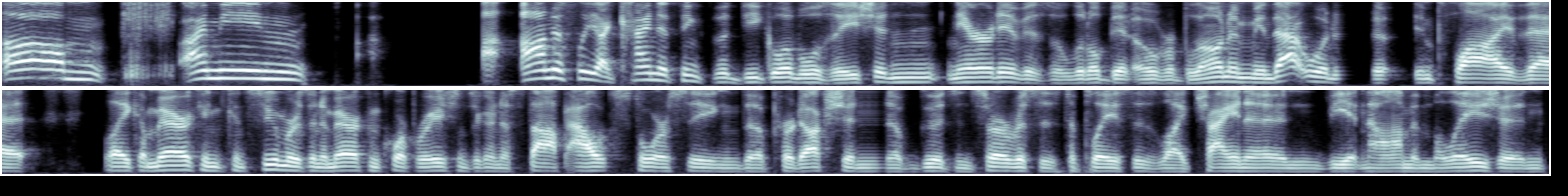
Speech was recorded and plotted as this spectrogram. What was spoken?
Um, I mean, honestly, I kind of think the deglobalization narrative is a little bit overblown. I mean, that would uh, imply that like American consumers and American corporations are going to stop outsourcing the production of goods and services to places like China and Vietnam and Malaysia. And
